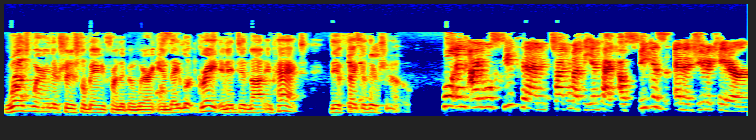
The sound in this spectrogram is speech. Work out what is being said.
was wearing their traditional band uniform they've been wearing, and they looked great, and it did not impact the effect of their show. Well, and I will speak then, talking about the impact, I'll speak as an adjudicator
